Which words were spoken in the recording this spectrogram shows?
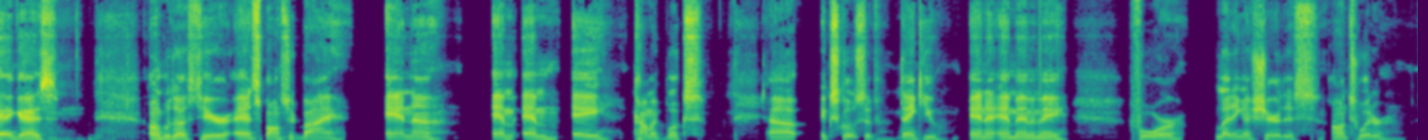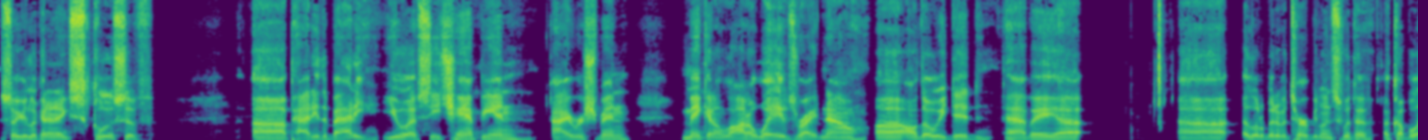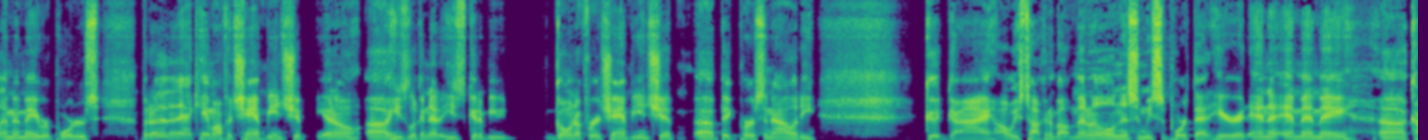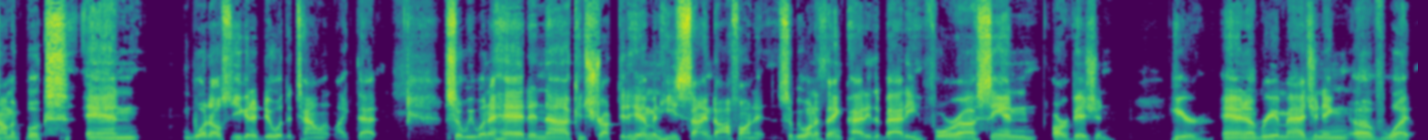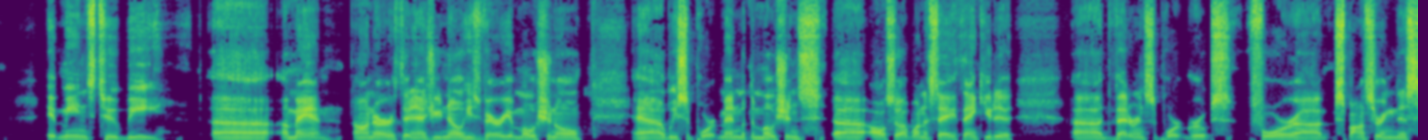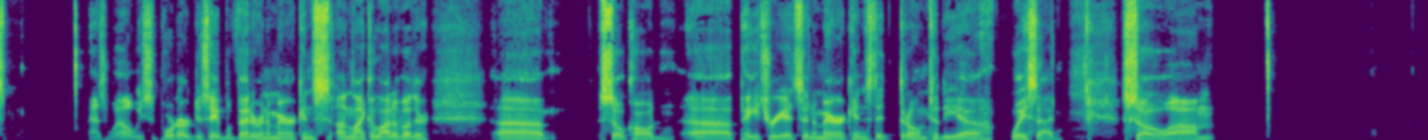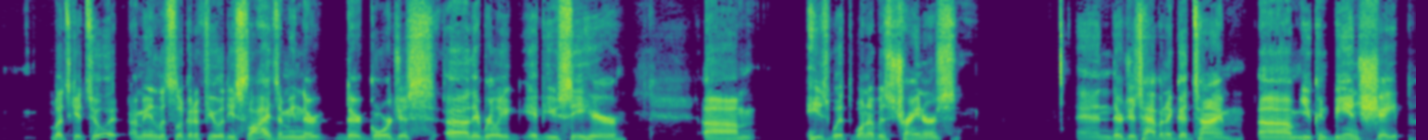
Hey guys, Uncle Dust here, and sponsored by Anna MMA Comic Books. Uh, exclusive. Thank you, Anna MMA, for letting us share this on Twitter. So you're looking at an exclusive uh, Paddy the Batty, UFC champion, Irishman, making a lot of waves right now. Uh, although he did have a uh, a little bit of a turbulence with a, a, couple MMA reporters, but other than that, came off a championship. You know, uh, he's looking at it. He's going to be going up for a championship. Uh, big personality, good guy. Always talking about mental illness, and we support that here at Anna MMA uh, Comic Books. And what else are you going to do with a talent like that? So we went ahead and uh, constructed him, and he's signed off on it. So we want to thank Paddy the Batty for uh, seeing our vision here and a reimagining of what it means to be uh, a man on earth. And as you know, he's very emotional. Uh, we support men with emotions. Uh, also, I want to say thank you to uh, veteran support groups for uh, sponsoring this as well. We support our disabled veteran Americans, unlike a lot of other uh, so-called uh, patriots and Americans that throw them to the uh, wayside. So um, let's get to it. I mean, let's look at a few of these slides. I mean, they're they're gorgeous. Uh, they really, if you see here, um, he's with one of his trainers, and they're just having a good time. Um, you can be in shape.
